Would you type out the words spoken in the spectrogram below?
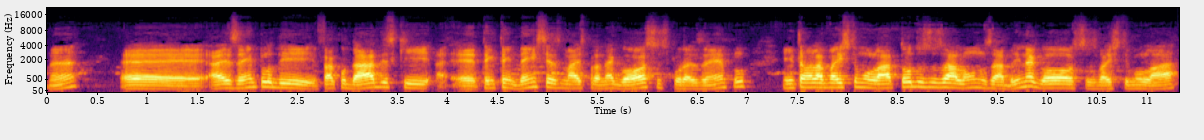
né? É, a exemplo de faculdades que é, têm tendências mais para negócios, por exemplo, então ela vai estimular todos os alunos a abrir negócios, vai estimular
